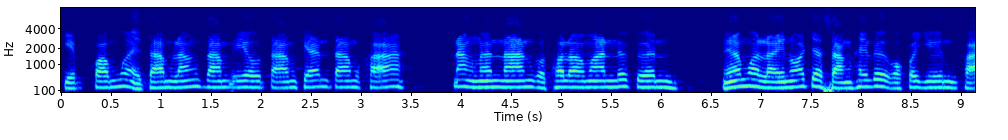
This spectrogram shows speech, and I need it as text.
เจ็บความเมื่อยตามหลังตามเอวตามแขนตามขา นั่งนานๆก็ทรมานเหลือเกินแม้เมื่อไหร่น้อจะสั่งให้เลิกออกไปยืนขา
